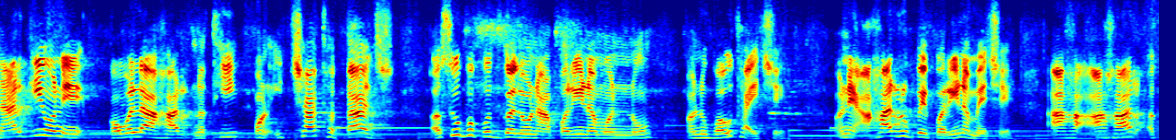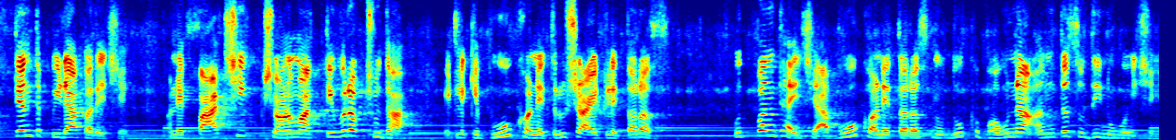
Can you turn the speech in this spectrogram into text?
નારકીઓને કવલાહાર નથી, પણ ઈચ્છા થતાં જ અશુભ પૂતગલોના પરિણમનનો અનુભવ થાય છે અને આહાર રૂપે પરિણમે છે. આ આહાર અત્યંત પીડા કરે છે અને પાછી ક્ષણમાં તીવ્ર ક્ષુધા, એટલે કે ભૂખ અને તૃષા, એટલે તરસ, ઉત્પન્ન થાય છે. આ ભૂખ અને તરસનું દુઃખ ભવના અંત સુધીનું હોય છે.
